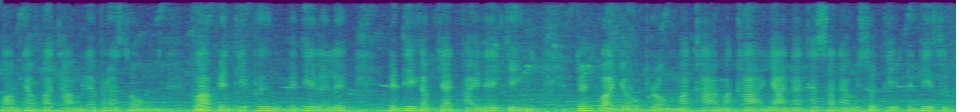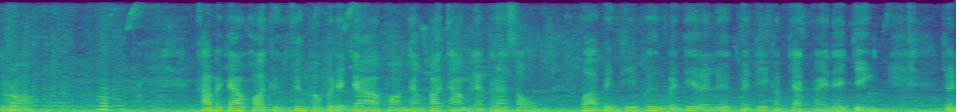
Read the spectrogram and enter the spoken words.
พร้อมทั้งพระธรรมและพระสงฆ์ว่าเป็นที่พึ่งเป็นที่ระลึก เป็นที่กำจัดภัยได้จริง จนกว่าจะอบรมมัคคามัคคะญาณทัศนวิสุทธิเป็นที่สุดรอบข้าพเจ้าขอถึงซึ่งพระพุทธเจ้า พร้อมทั้งพระธรรมและพระสงฆ์ ว่าเป็นที่พึ่งเป็นที่ระลึกเป็นที่กำจัดภัยได้จริง จน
